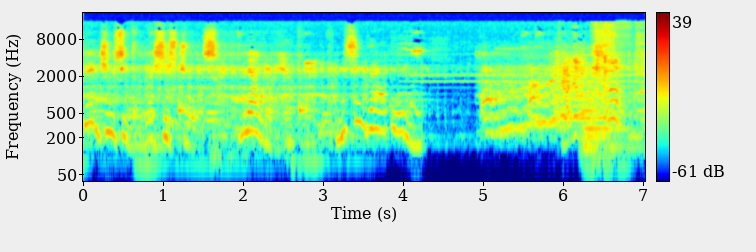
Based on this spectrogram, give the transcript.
Big, juicy, delicious jewels. Now what do I have? Missing that little. Shut up.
